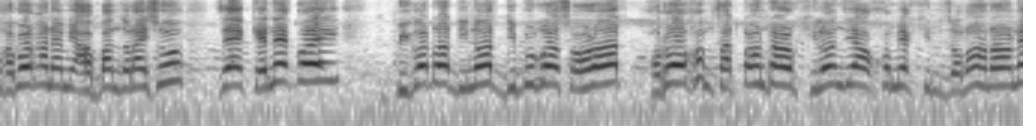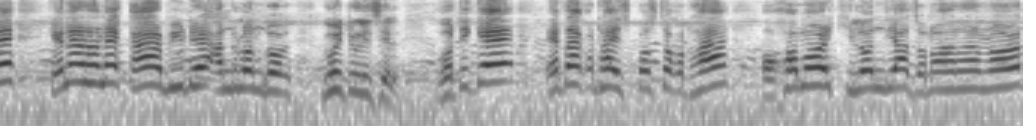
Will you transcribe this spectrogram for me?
চাবৰ কাৰণে আমি আহ্বান জনাইছোঁ যে কেনেকৈ বিগত দিনত ডিব্ৰুগড় চহৰত সদৌ অসম ছাত্ৰ সন্থা আৰু খিলঞ্জীয়া অসমীয়া জনসাধাৰণে কেনেধৰণে কাৰ বিৰুদ্ধে আন্দোলন গঢ়ি তুলিছিল। গতিকে এটা কথা স্পষ্ট কথা অসমৰ খিলঞ্জীয়া জনসাধাৰণক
